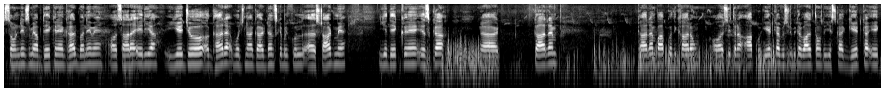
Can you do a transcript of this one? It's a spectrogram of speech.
सराउंडिंग्स में आप देख रहे हैं, घर बने हुए हैं और सारा एरिया ये जो घर है, वो जना गार्डन्स के बिल्कुल स्टार्ट में है। ये देख रहे हैं इसका कार रैम्प कार रैम्प आपको दिखा रहा हूँ। और इसी तरह आपको गेट का विज़िट भी करवा देता हूँ तो ये इसका गेट का एक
